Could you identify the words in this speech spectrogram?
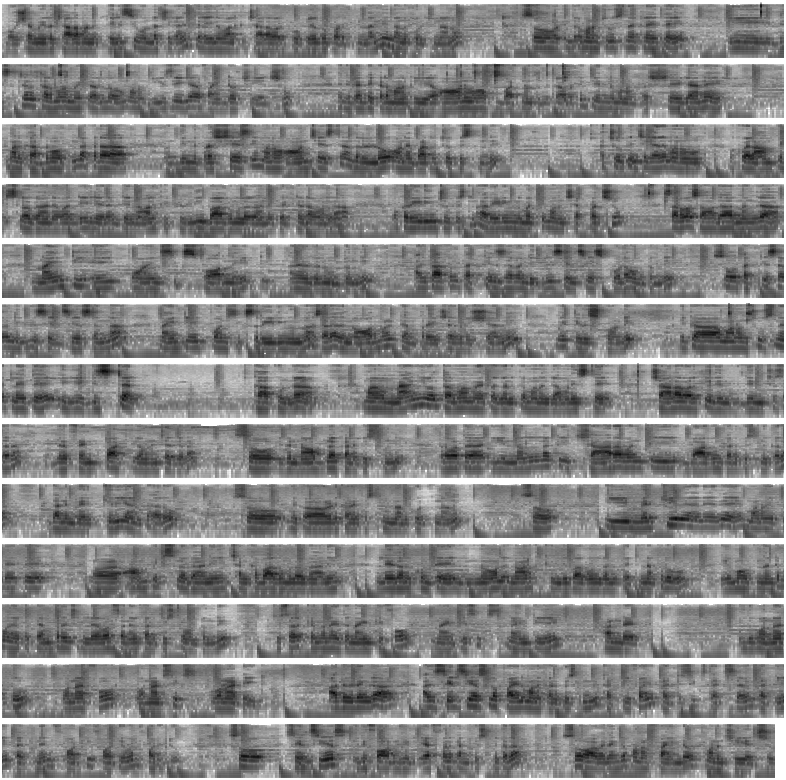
బహుశా మీలో చాలామందికి తెలిసి ఉండొచ్చు కానీ తెలియని వాళ్ళకి చాలా వరకు ఉపయోగపడుతుందని నేను అనుకుంటున్నాను. సో ఇందులో మనం చూసినట్లయితే ఈ డిజిటల్ థర్మోమీటర్లో మనం ఈజీగా ఫైండ్ అవుట్ చేయొచ్చు. ఎందుకంటే ఇక్కడ మనకి ఆన్ ఆఫ్ బటన్ ఉంటుంది కాబట్టి దీన్ని మనం ప్రెస్ చేయగానే మనకు అర్థమవుతుంది. అక్కడ దీన్ని ప్రెస్ చేసి మనం ఆన్ చేస్తే అందులో లో అనే బటన్ చూపిస్తుంది. అది చూపించగానే మనం ఒకవేళ ఆంపిట్స్లో కానివ్వండి లేదంటే నాలుగు క్రింది భాగంలో కానీ పెట్టడం వల్ల ఒక రీడింగ్ చూపిస్తుంది. ఆ రీడింగ్ని బట్టి మనం చెప్పచ్చు. సర్వసాధారణంగా ninety eight point six Fahrenheit అనేది ఉంటుంది. అది కాకుండా థర్టీ సెవెన్ డిగ్రీ సెల్సియస్ కూడా ఉంటుంది. So thirty seven degree Celsius అన్న ninety eight point six reading ఉన్నా సరే అది నార్మల్ టెంపరేచర్ అనే విషయాన్ని మీరు తెలుసుకోండి. ఇక మనం చూసినట్లయితే ఇది డిజిటల్ కాకుండా మనం మాన్యువల్ థర్మామీటర్ కనుక మనం గమనిస్తే చాలా వరకు దీన్ని దీన్ని చూసారా? దీని ఫ్రంట్ పార్ట్ గమనించారు కదా? సో ఇది నాబ్లా కనిపిస్తుంది. తర్వాత ఈ నల్లటి చార వంటి భాగం కనిపిస్తుంది కదా దాన్ని మెర్కిరీ అంటారు. సో మీకు ఆల్రెడీ కనిపిస్తుంది అనుకుంటున్నాను. సో ఈ మెర్క్యూరీ అనేది మనం ఎప్పుడైతే ఆంపిక్స్లో కానీ చంక భాగంలో కానీ లేదనుకుంటే నాలుగు నాలుగు కింది భాగం కానీ పెట్టినప్పుడు ఏమవుతుందంటే మన యొక్క టెంపరేచర్ లెవెల్స్ అనేవి కనిపిస్తూ ఉంటుంది. చూసారా? కిందనైతే ninety four ninety six ninety eight hundred. ఇది one naught two one naught four one naught six one naught eight అదేవిధంగా అది సెల్సియస్లో పైన మనకు కనిపిస్తుంది thirty five thirty six thirty seven thirty eight thirty nine forty forty one forty two so Celsius ఇది Fahrenheit F అని కనిపిస్తుంది కదా? సో ఆ విధంగా మనం ఫైండ్ అవుట్ మనం చేయొచ్చు.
